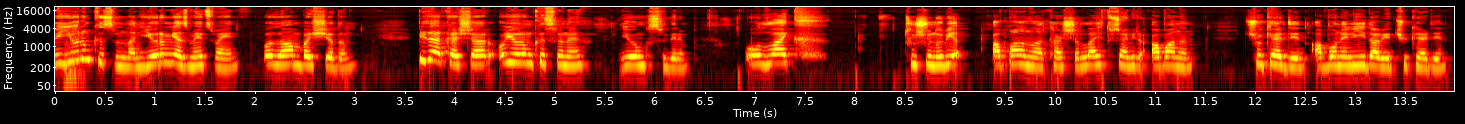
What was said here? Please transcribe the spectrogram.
ve yorum kısmından yorum yazmayı unutmayın. O zaman başlayalım. Bir de arkadaşlar o yorum kısmını yorum kısmı derim. O like tuşunu bir abanın arkadaşlar. Like tuşuna bir abanın. Çökerdin. Aboneliği de bir çökerdin.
